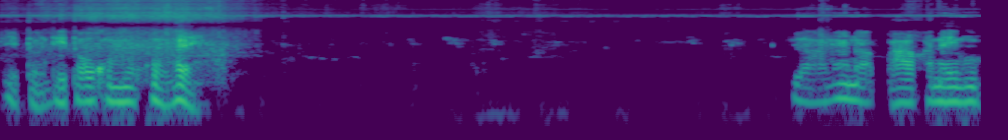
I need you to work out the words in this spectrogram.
Dito, dito ako kumukuha eh. Wala na, napaka na yung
